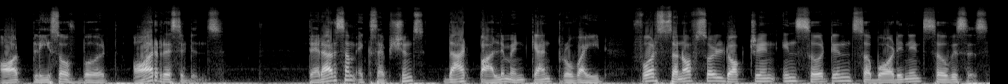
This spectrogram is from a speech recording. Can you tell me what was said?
or place of birth or residence. There are some exceptions that Parliament can provide for son of soil doctrine in certain subordinate services.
